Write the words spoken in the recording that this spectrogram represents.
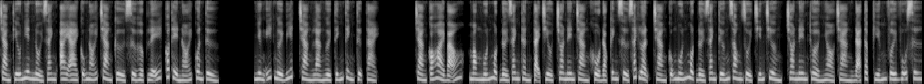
Chàng thiếu niên nổi danh ai ai cũng nói chàng cử xử hợp lễ có thể nói quân tử. Nhưng ít người biết chàng là người tính tình tự tại. Chàng có hoài bão, mong muốn một đời danh thần tại triều cho nên chàng khổ đọc kinh sử sách luận, chàng cũng muốn một đời danh tướng rong rủi chiến trường, cho nên thuở nhỏ chàng đã tập kiếm với vũ sư.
